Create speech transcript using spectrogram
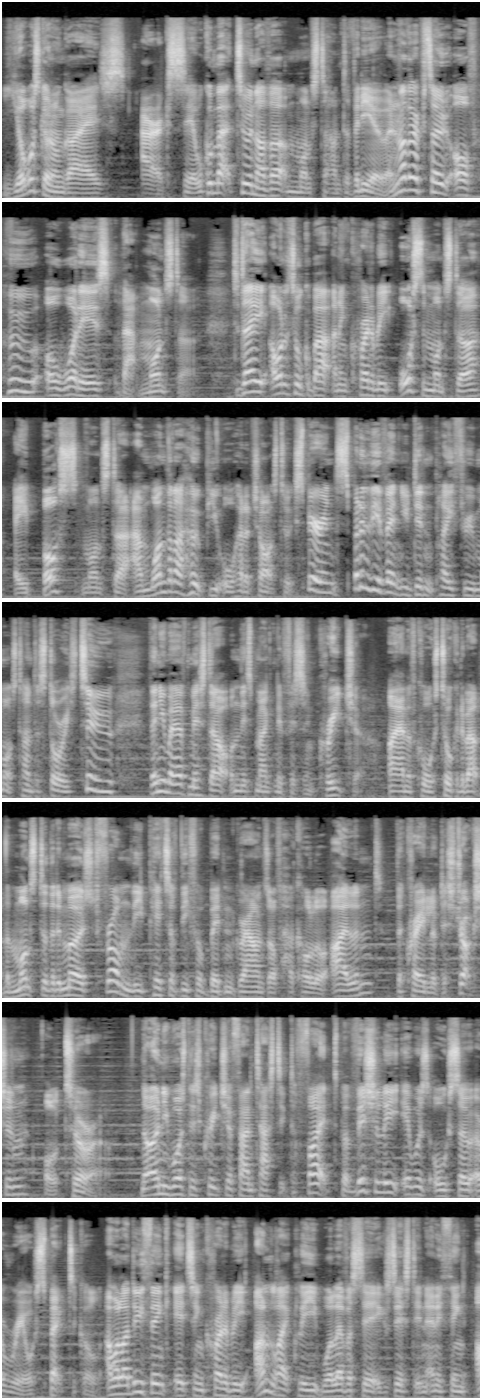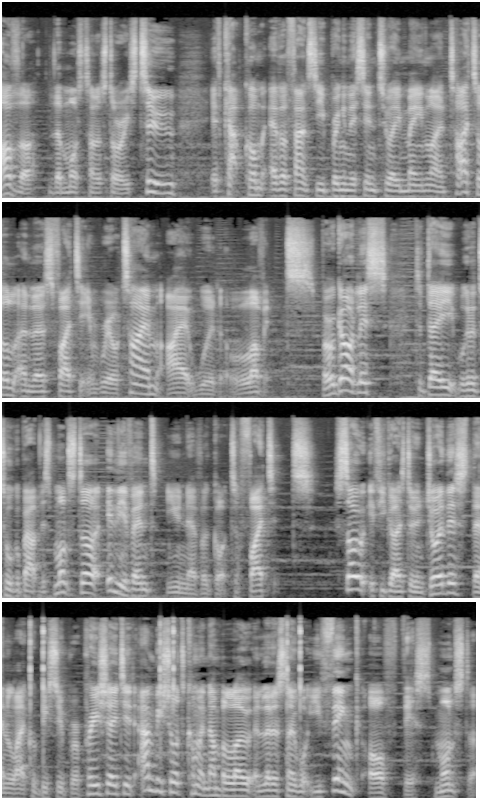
Yo, what's going on guys? Arekkz here. Welcome back to another Monster Hunter video, and another episode of Who or What Is That Monster? Today I want to talk about an incredibly awesome monster, a boss monster, and one that I hope you all had a chance to experience, but in the event you didn't play through Monster Hunter Stories 2, then you may have missed out on this magnificent creature. I am of course talking about the monster that emerged from the pit of the forbidden grounds of Hakolo Island, the Cradle of Destruction, Oltura. Not only was this creature fantastic to fight, but visually it was also a real spectacle. And while I do think it's incredibly unlikely we'll ever see it exist in anything other than Monster Hunter Stories 2, if Capcom ever fancy bringing this into a mainline title and let us fight it in real time, I would love it. But regardless, today we're going to talk about this monster in the event you never got to fight it. So if you guys do enjoy this, then a like would be super appreciated, and be sure to comment down below and let us know what you think of this monster.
